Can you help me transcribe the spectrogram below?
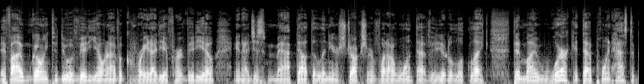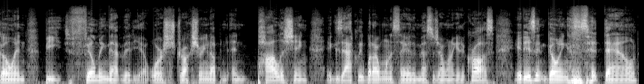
If I'm going to do a video and I have a great idea for a video and I just mapped out the linear structure of what I want that video to look like, then my work at that point has to go and be filming that video or structuring it up and, and polishing exactly what I want to say or the message I want to get across. It isn't going to sit down,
